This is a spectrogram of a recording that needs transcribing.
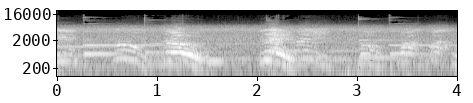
One, two, three, go! Wah, wah,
